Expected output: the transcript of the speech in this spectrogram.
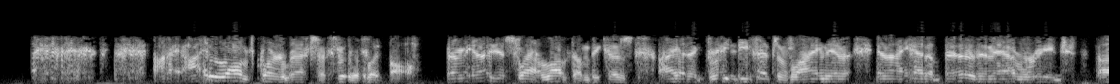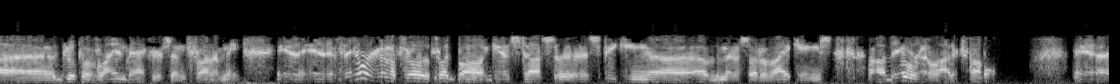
I, I loved quarterbacks that threw the football. I mean, I just flat loved them because I had a great defensive line and, and I had a better than average uh, group of linebackers in front of me. And, and if they were going to throw the football against us, uh, speaking uh, of the Minnesota Vikings, uh, they were in a lot of trouble. And,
